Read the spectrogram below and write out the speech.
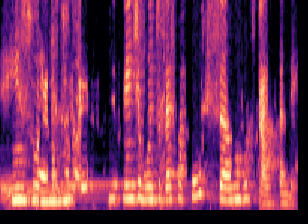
Isso é, uhum. é, depende muito dessa atenção dos pais também.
